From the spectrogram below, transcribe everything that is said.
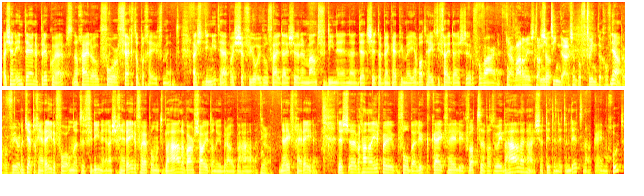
als je een interne prikkel hebt, dan ga je er ook voor vechten op een gegeven moment. Als je die niet hebt, als je zegt van joh, ik wil 5000 euro in de maand verdienen en uh, that's it, daar ben ik happy mee. Ja, wat heeft die 5000 euro voor waarde? Ja, waarom is het dan niet 10.000 of 20 of 30 ja, of 40? Want je hebt er geen reden voor om het te verdienen. En als je geen reden voor hebt om het te behalen, waarom zou je het dan überhaupt behalen? Ja. Je heeft geen reden. Dus uh, we gaan dan eerst bij, bijvoorbeeld bij Luc kijken van hey Luc, wat, uh, wat wil je behalen? Nou, hij zegt dit en dit en dit. Nou, oké, okay, helemaal goed.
